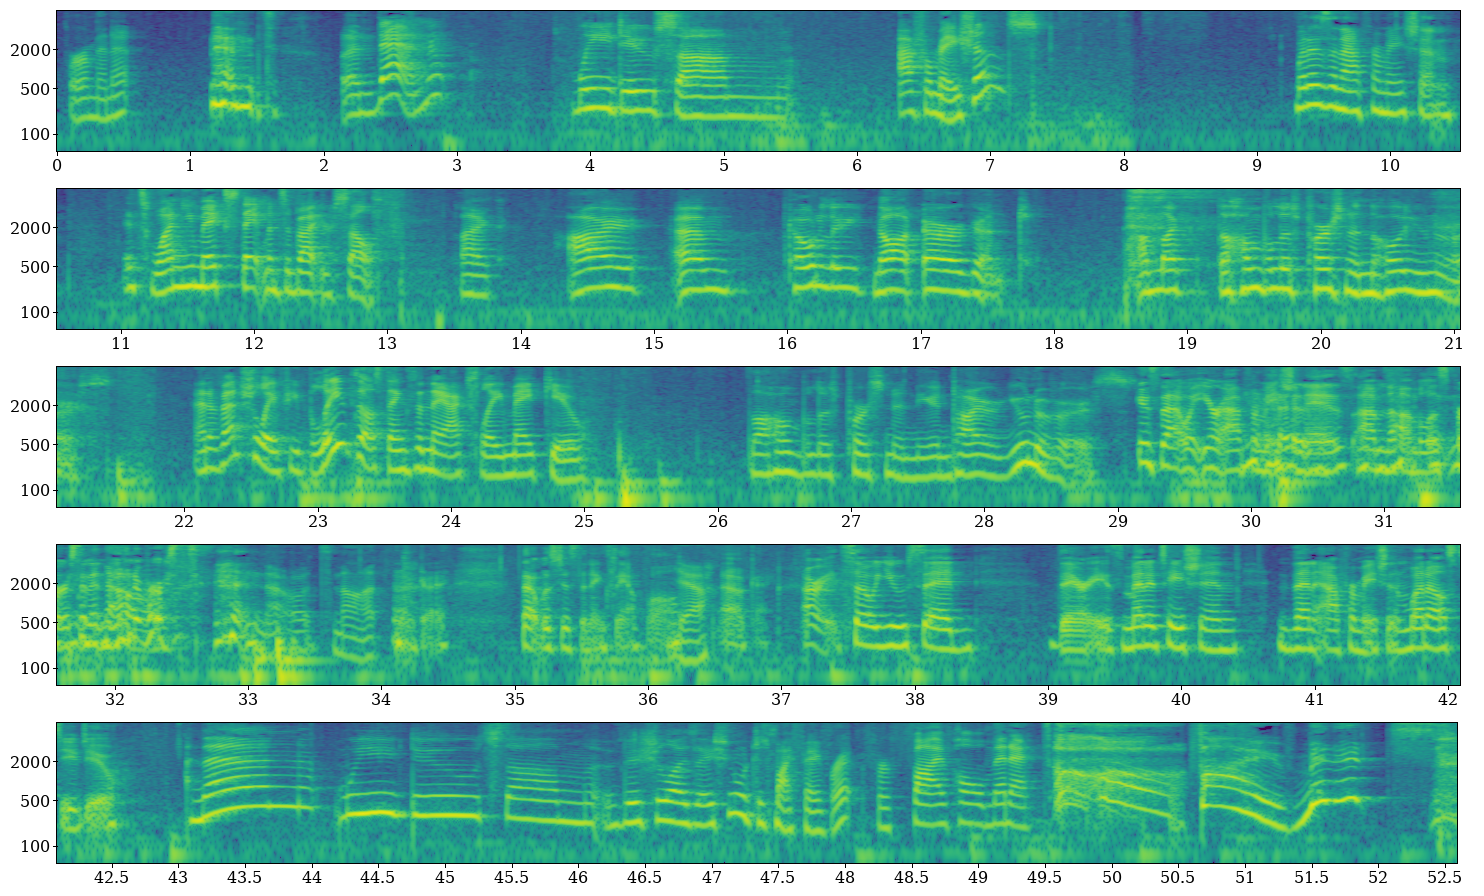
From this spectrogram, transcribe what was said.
For a minute. and, and then we do some affirmations. What is an affirmation? It's when you make statements about yourself. Like, I am totally not arrogant. I'm like the humblest person in the whole universe. And eventually, if you believe those things, then they actually make you the humblest person in the entire universe. Is that what your affirmation is? I'm the humblest person in the No. universe. no, it's not. okay. That was just an example. Yeah. Okay. All right. So you said there is meditation, then affirmation. What else do you do? And then we do some visualization, which is my favorite, for five whole minutes. five minutes!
